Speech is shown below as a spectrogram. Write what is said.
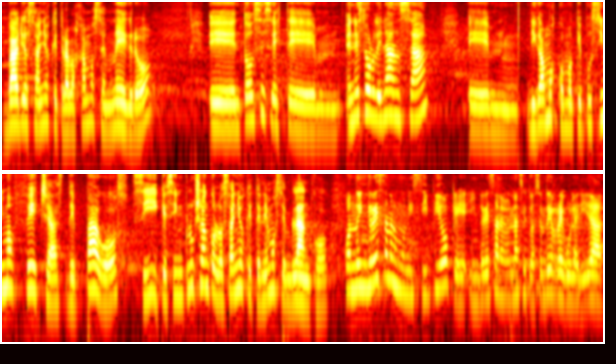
varios años que trabajamos en negro. Eh, entonces, este, en esa ordenanza Em, digamos, como que pusimos fechas de pagos, ¿sí? Y que se incluyan con los años que tenemos en blanco. Cuando ingresan al municipio, que ingresan en una situación de irregularidad,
